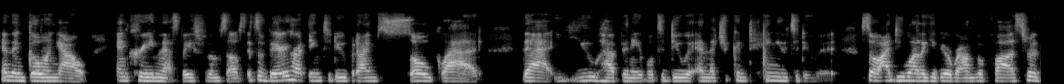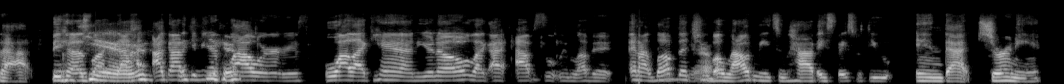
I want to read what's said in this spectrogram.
and then going out and creating that space for themselves. It's a very hard thing to do, but I'm so glad that you have been able to do it and that you continue to do it. So I do want to give you a round of applause for that because like I, I got to give you your flowers while I can, you know? Like I absolutely love it. And I love that yeah. you've allowed me to have a space with you in that journey.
